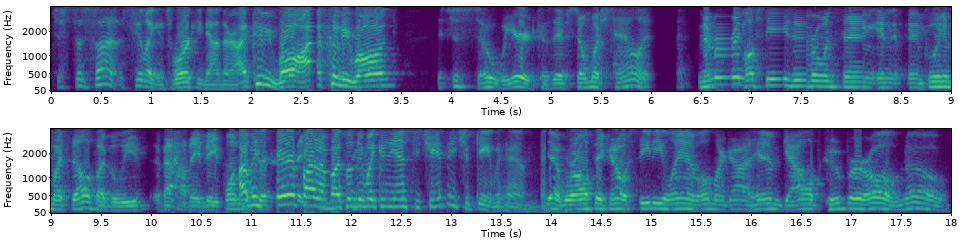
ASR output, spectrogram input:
Just doesn't seem like it's working down there. I could be wrong. I could be wrong. It's just so weird because they have so much talent. Remember in the offseason, everyone's saying, in, including myself, I believe, about how they they won. I was terrified of him. I thought they might get the NFC Championship game with him. Yeah, we're all thinking, oh, CeeDee Lamb, oh my God, him, Gallup, Cooper, oh no.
